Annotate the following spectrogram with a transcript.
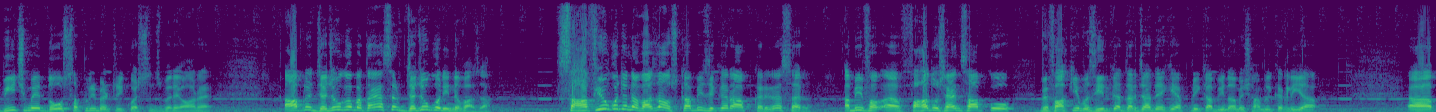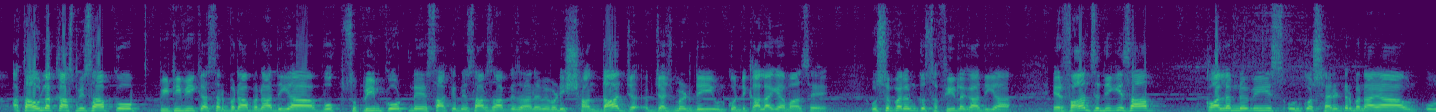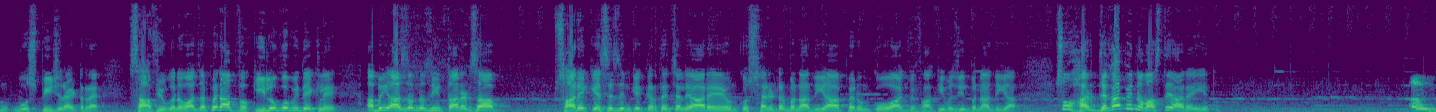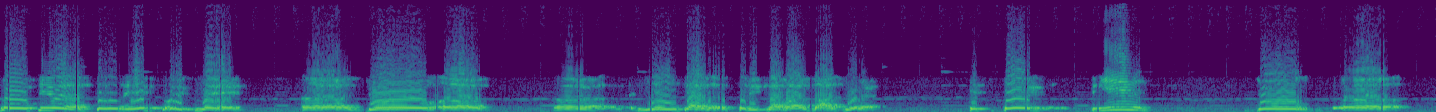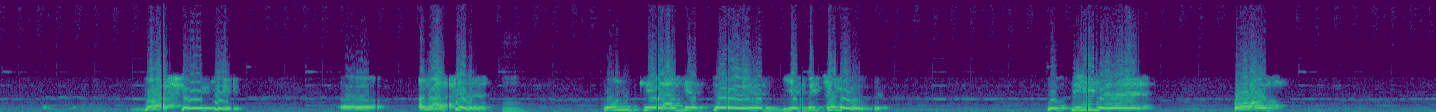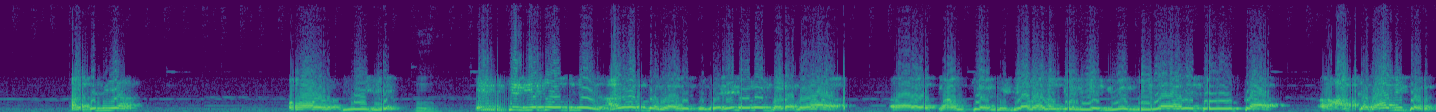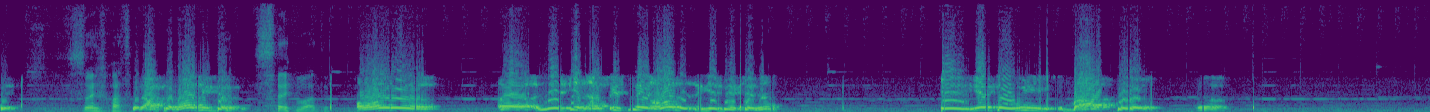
बीच में दो supplementary questions मेरे और हैं। आपने जजों को बताया, सिर्फ़ जजों को नहीं नवाजा। सहाफियों को जो नवाजा, उसका भी ज़िक्र आप करें ना, सर। अभी फहद हुसैन साहब को विफाकी वज़ीर का दर्जा दे के अपनी काबीना में शामिल कर लिया। अताउल्ला कासमी साहब को पीटीवी का सरबरा बना दिया। वो सुप्रीम कोर्ट ने साकिब निसार साहब के ज़माने में बड़ी शानदार जजमेंट दी। उनको निकाला गया वहाँ से। उससे पहले उनको सफ़ीर लगा दिया। इरफान सिद्दीकी साहब कॉलम नवीस उनको सेनेटर बनाया उन, उन, वो स्पीच राइटर है साफियों को नवाजा। फिर आप वकीलों को भी देख लें। अभी आज़म नज़ीर तारण साहब सारे केसेस इनके करते चले आ रहे हैं उनको सेनेटर बना दिया फिर उनको आज विफाकी वज़ीर बना दिया। सो हर जगह पे नवाजते आ रहे हैं ये तो। एक तो इसमें जो ये तरीका वारदात जो है इस पे तीन जो माशरे के अनासर हैं। हम्म। उनके आगे तो ये बिछड़े होते वो तीन है फौज अदलिया और मीडिया। हम्म। इनके लिए तो मुझे हर वक्त दरवाजे खुले इन्होंने बड़ा बड़ा काम किया मीडिया वालों के लिए भी। मीडिया वाले थे उसका हाथ कदा भी करते। सही बात। है हाथ कदा भी करते। सही बात है। और आ, लेकिन अब इसमें और ये देखे ना कि ये तो हुई बात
